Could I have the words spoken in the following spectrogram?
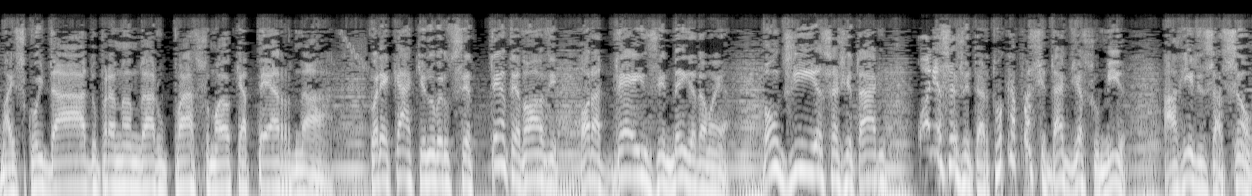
mas cuidado para não dar o passo maior que a perna. Corecac, número 79, hora 10 e meia da manhã. Bom dia, Sagitário. Olha, Sagitário, tua capacidade de assumir a realização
